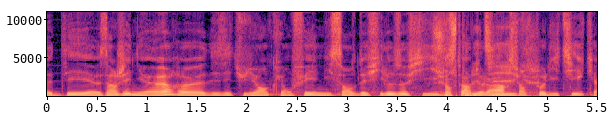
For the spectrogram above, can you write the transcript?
des ingénieurs, euh, des étudiants qui ont fait une licence de philosophie, d'histoire de l'art, sciences politiques.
